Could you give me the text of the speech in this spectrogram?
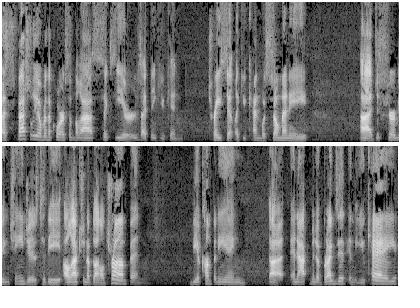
Especially over the course of the last six years, I think you can trace it like you can with so many uh, disturbing changes to the election of Donald Trump and the accompanying uh, enactment of Brexit in the UK,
